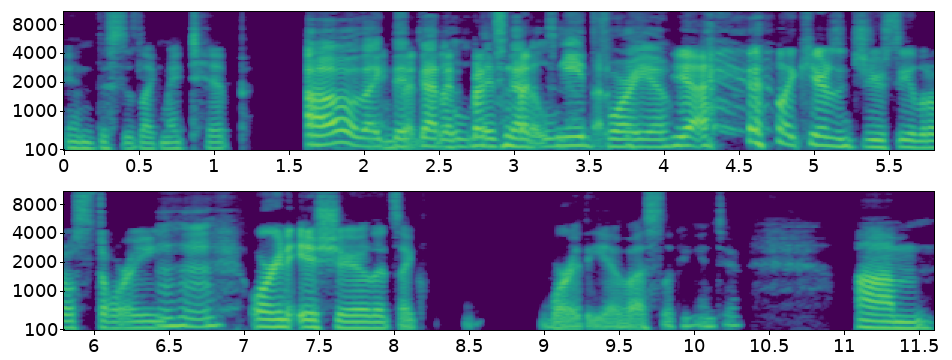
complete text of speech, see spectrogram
and this is like my tip. Oh, like thing, they've but- got a but- but they've it's got a lead for you. Yeah, like here's a juicy little story hmm or an issue that's like worthy of us looking into. Um,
